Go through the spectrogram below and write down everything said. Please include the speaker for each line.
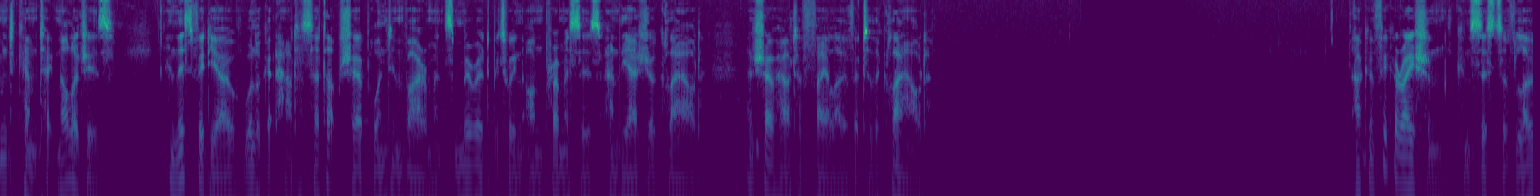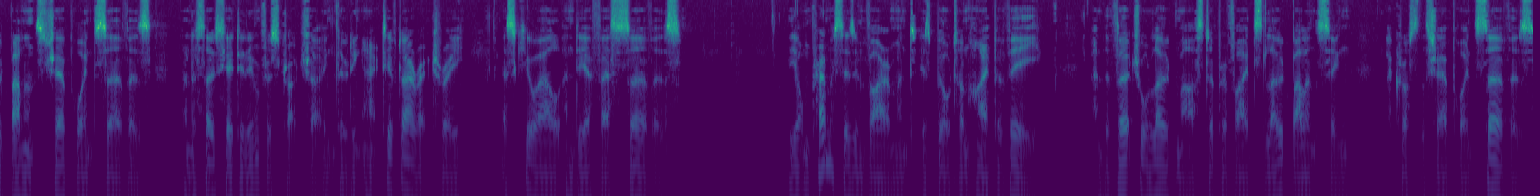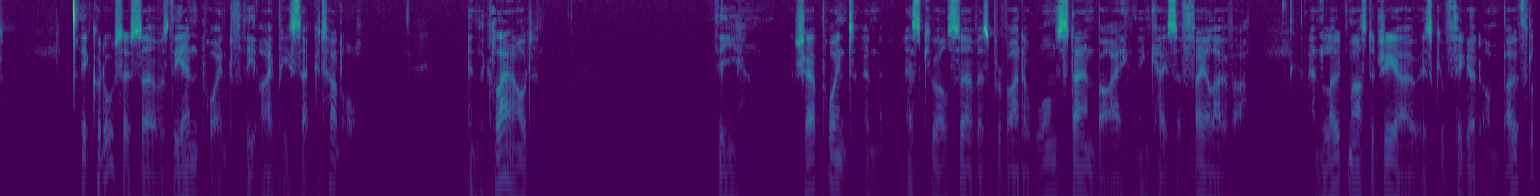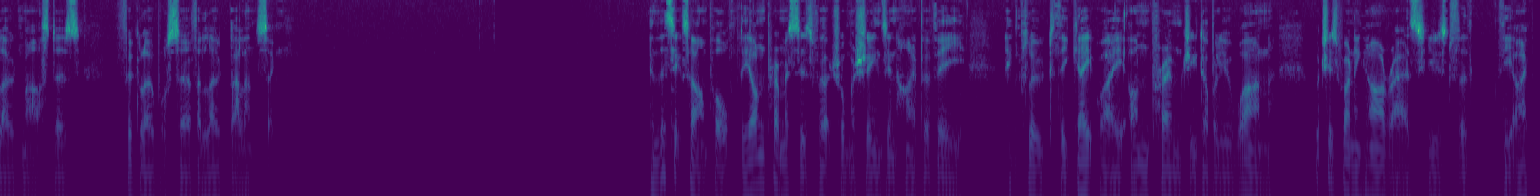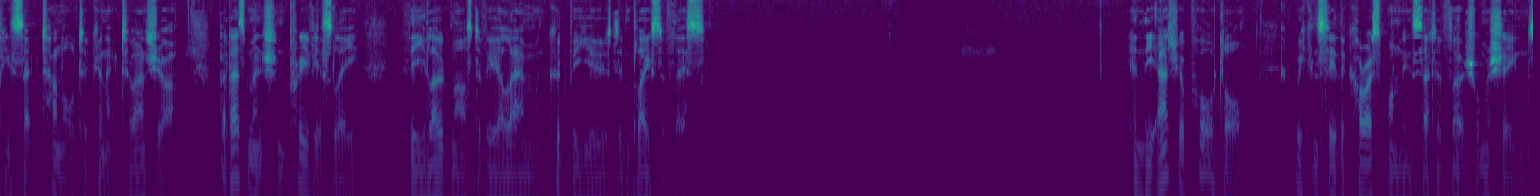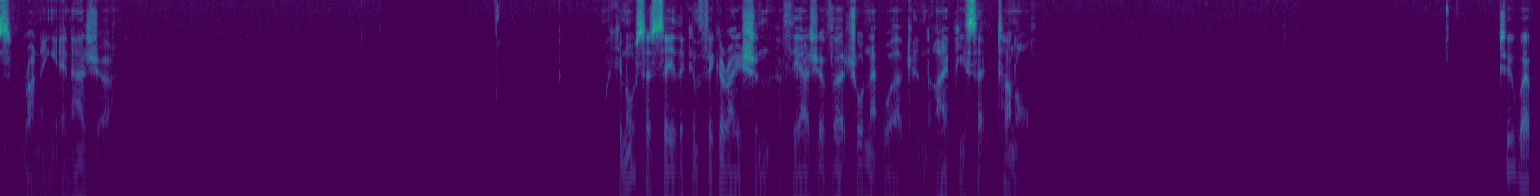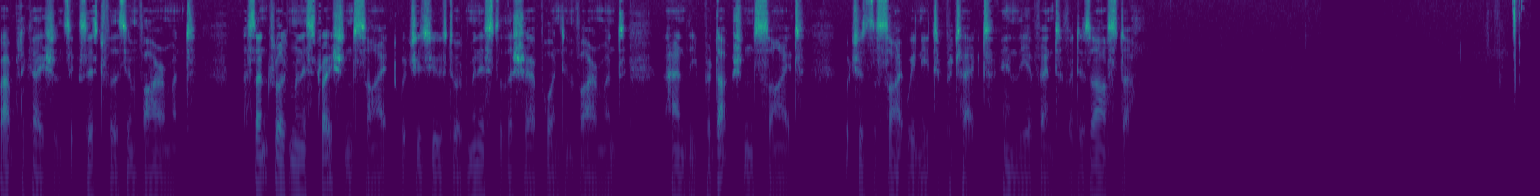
Speaker 1: Welcome to Kemp Technologies. In this video we'll look at how to set up SharePoint environments mirrored between on-premises and the Azure cloud and show how to fail over to the cloud. Our configuration consists of load-balanced SharePoint servers and associated infrastructure including Active Directory, SQL and DFS servers. The on-premises environment is built on Hyper-V and the virtual LoadMaster provides load balancing across the SharePoint servers. It could also serve as the endpoint for the IPsec tunnel. In the cloud, the SharePoint and SQL servers provide a warm standby in case of failover, and LoadMaster Geo is configured on both LoadMasters for global server load balancing. In this example, the on-premises virtual machines in Hyper-V include the Gateway on-prem GW1 which is running RAS used for the IPsec tunnel to connect to Azure. But as mentioned previously, the LoadMaster VLM could be used in place of this. In the Azure portal, we can see the corresponding set of virtual machines running in Azure. We can also see the configuration of the Azure Virtual Network and IPsec tunnel. Two web applications exist for this environment. A central administration site, which is used to administer the SharePoint environment, and the production site, which is the site we need to protect in the event of a disaster.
